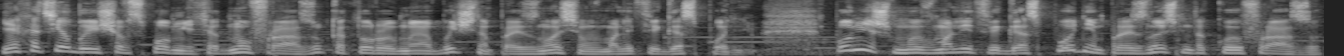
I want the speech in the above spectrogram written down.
Я хотел бы еще вспомнить одну фразу, которую мы обычно произносим в молитве Господнем. Помнишь, мы в молитве Господнем произносим такую фразу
